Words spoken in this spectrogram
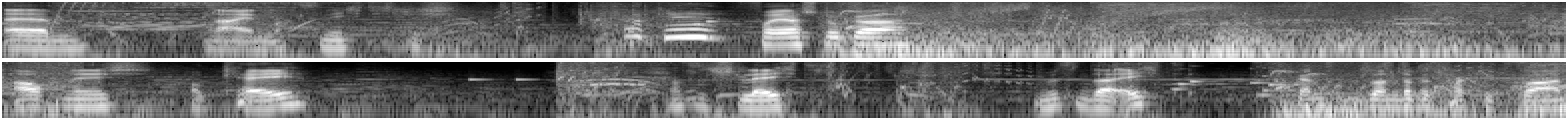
Ähm, nein, macht's nicht. Okay, Feuerschlucker. Auch nicht. Okay. Das ist schlecht. Wir müssen da echt ganz besondere Taktik fahren.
